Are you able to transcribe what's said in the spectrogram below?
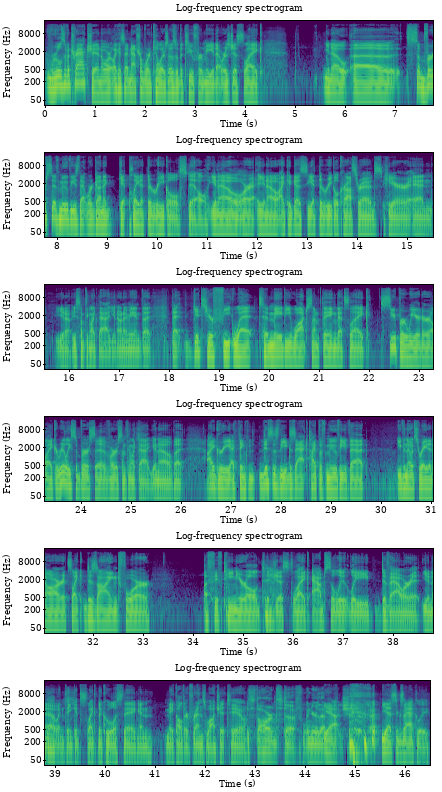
Rules of Attraction, or like I said, Natural Born Killers. Those are the two for me that was just like, you know, uh, subversive movies that were gonna get played at the Regal still, you know, or you know, I could go see at the Regal Crossroads here, and you know, something like that. You know what I mean? That that gets your feet wet to maybe watch something that's like super weird or like really subversive or something like that. You know, but I agree. I think this is the exact type of movie that, even though it's rated R, it's like designed for a 15 year old to just like absolutely devour it, you know, Yeah, and think it's like the coolest thing and make all their friends watch it too. It's the hard stuff when you're that Yeah. age. Yeah. Yes, exactly.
